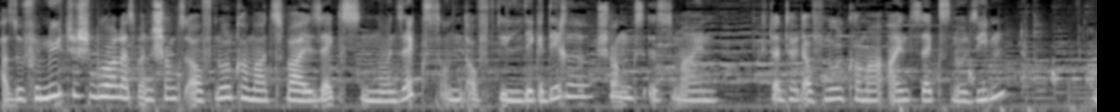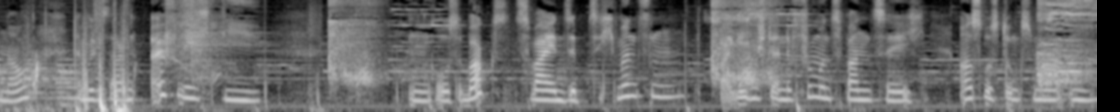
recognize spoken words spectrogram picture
Also für mythischen Brawler ist meine Chance auf 0,2696 und auf die legendäre Chance ist mein Stand halt auf 0,1607. Genau. Dann würde ich sagen, öffne ich die äh, große Box. 72 Münzen, zwei Gegenstände, 25 Ausrüstungsmarken,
